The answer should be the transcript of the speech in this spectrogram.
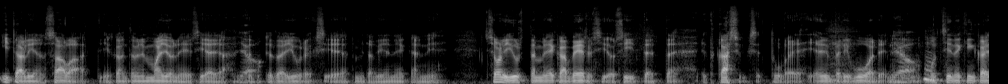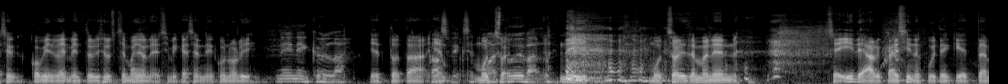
Italian salaatti, joka on tämmöinen majoneesia ja Joo. jotain juureksia ja mitä lieneekään, niin se oli just tämmöinen eka versio siitä, että, että kasvikset tulee ja ympäri vuoden. Mutta siinäkin kai se kovin elementti oli just se majoneesi, mikä sen niin kuin oli. Niin, niin kyllä. Ja, tota, kasvikset ja, maistuu hyvälle. Niin, mutta se oli tämmöinen se idea oli kai siinä kuitenkin, että,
